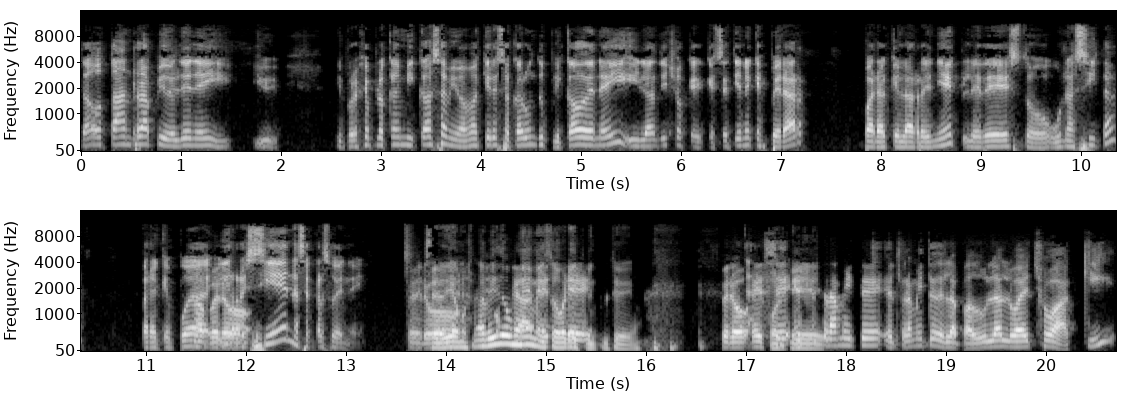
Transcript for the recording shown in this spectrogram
dado tan rápido el DNI y, y por ejemplo acá en mi casa mi mamá quiere sacar un duplicado de DNI y le han dicho que, que se tiene que esperar para que la RENIEC le dé esto una cita para que pueda No, pero- ir recién a sacar su DNI. pero, digamos, ha habido un meme es sobre esto, inclusive. pero ese, Porque- ese trámite, el trámite de la Padula lo ha hecho aquí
